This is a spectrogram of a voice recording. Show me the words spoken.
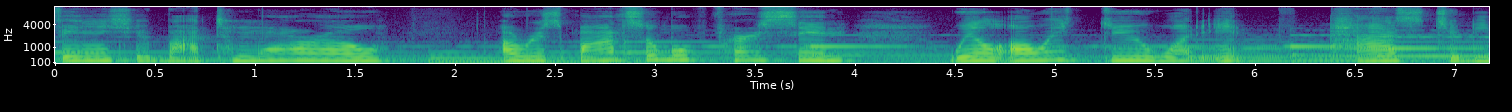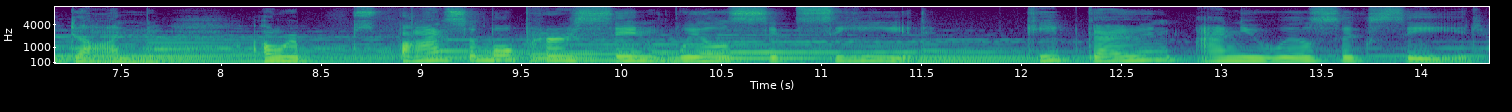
finish it by tomorrow. A responsible person will always do what it has to be done. A responsible person will succeed. Keep going and you will succeed.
